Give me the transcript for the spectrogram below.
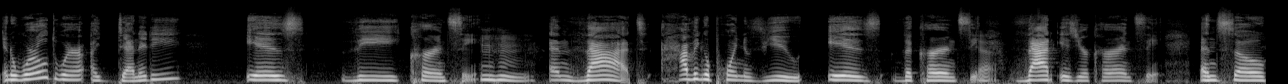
in a world where identity is the currency. Mm-hmm. and that having a point of view is the currency. Yeah, that is your currency and so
